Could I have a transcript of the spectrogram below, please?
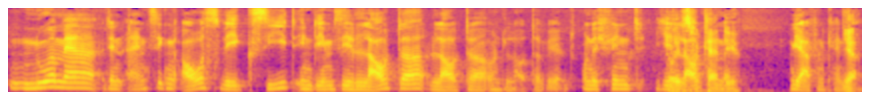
nur mehr den einzigen Ausweg sieht, indem sie lauter, lauter und lauter wird. Und ich finde, je lauter... von Candy. Ja, von Candy. Ja.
